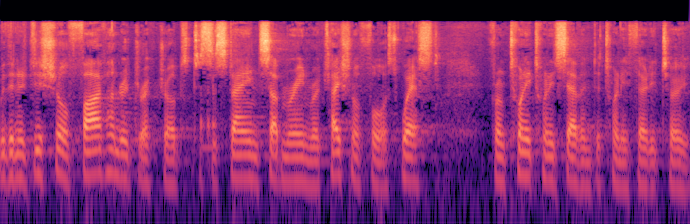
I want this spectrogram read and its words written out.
with an additional 500 direct jobs to sustain submarine rotational force west from 2027 to 2032.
